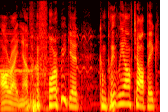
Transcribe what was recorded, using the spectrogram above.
All right, now before we get completely off topic,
